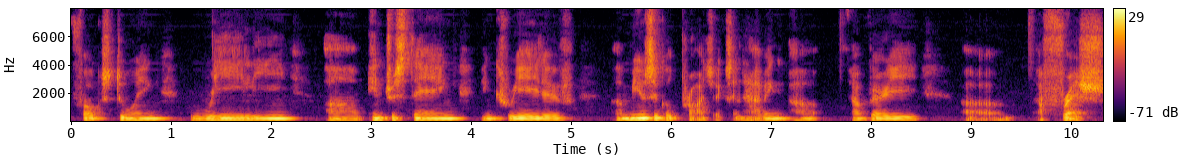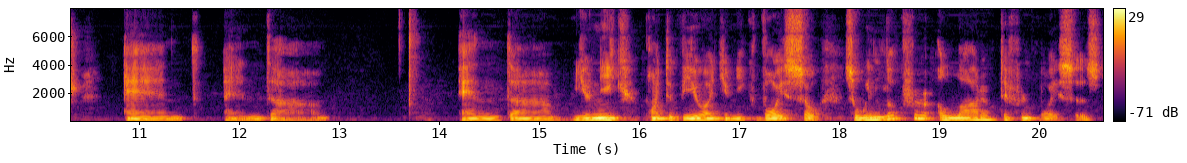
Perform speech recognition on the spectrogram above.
folks doing really uh, interesting and creative uh, musical projects and having a, a very uh, a fresh and and uh, and uh, unique point of view and unique voice. So so we look for a lot of different voices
